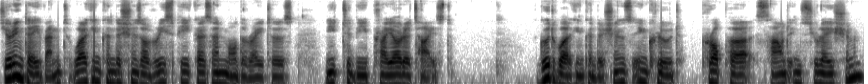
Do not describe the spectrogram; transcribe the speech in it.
During the event, working conditions of re-speakers and moderators need to be prioritized. Good working conditions include proper sound insulation,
